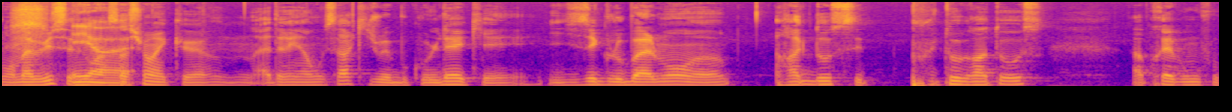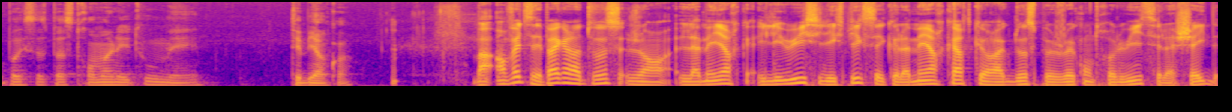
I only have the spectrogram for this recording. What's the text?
On a vu cette Et, euh, conversation avec euh, Adrien Houssard qui jouait beaucoup le deck et il disait globalement Rakdos c'est plutôt gratos. Après bon, faut pas que ça se passe trop mal et tout, mais t'es bien quoi. Bah, en fait, c'est pas gratos. Genre, la meilleure. Il, lui, s'il explique, c'est que la meilleure carte que Rakdos peut jouer contre lui, c'est la Shade.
